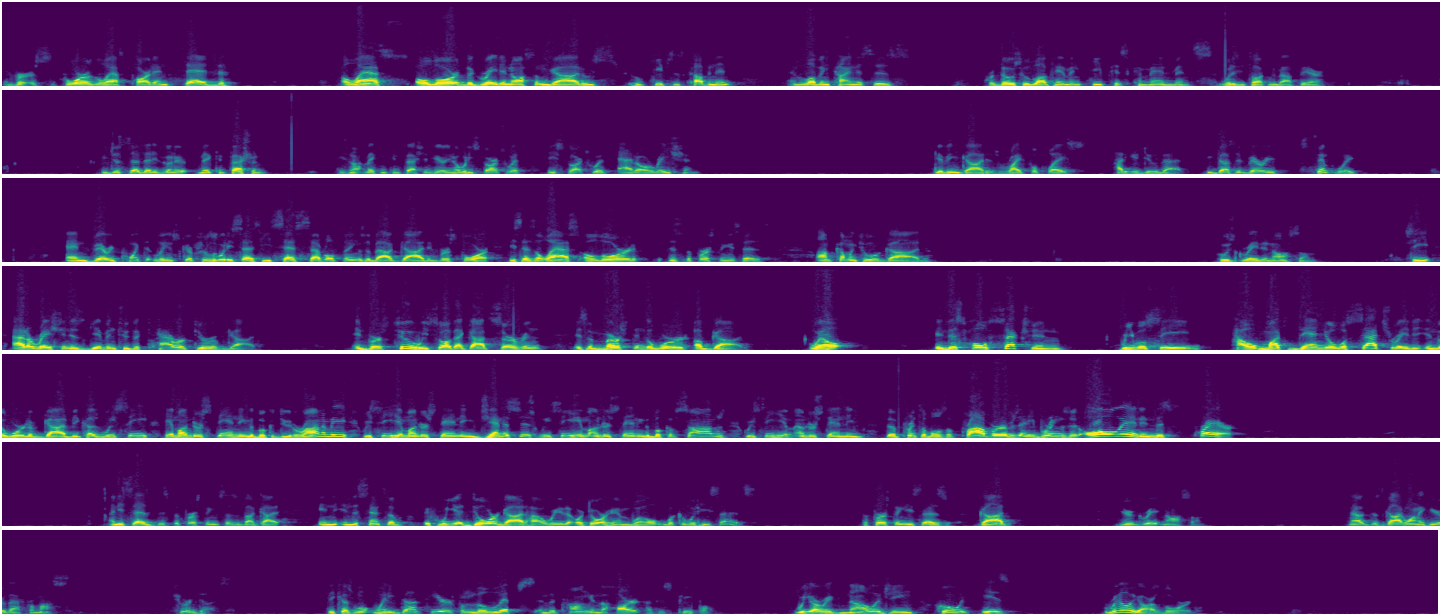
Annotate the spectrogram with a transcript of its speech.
In verse four, of the last part, and said, Alas, O Lord, the great and awesome God, who keeps his covenant and loving kindnesses for those who love him and keep his commandments. What is he talking about there? He just said that he's going to make confession. He's not making confession here. You know what he starts with? He starts with adoration. Giving God his rightful place. How do you do that? He does it very simply and very pointedly in Scripture. Look what he says. He says several things about God in verse 4. He says, Alas, O Lord, this is the first thing he says. I'm coming to a God who's great and awesome. See, adoration is given to the character of God. In verse 2, we saw that God's servant is immersed in the Word of God. Well, in this whole section, we will see how much Daniel was saturated in the Word of God because we see him understanding the book of Deuteronomy, we see him understanding Genesis, we see him understanding the book of Psalms, we see him understanding the principles of Proverbs, and he brings it all in in this prayer. And he says, this is the first thing he says about God, in, in the sense of, if we adore God, how are we to adore him? Well, look at what he says. The first thing he says, God, you're great and awesome. Now, does God want to hear that from us? Sure he does. Because when he does hear it from the lips and the tongue and the heart of his people, we are acknowledging who is really our Lord.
